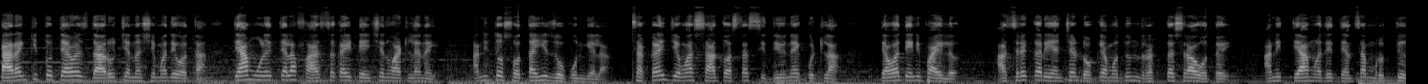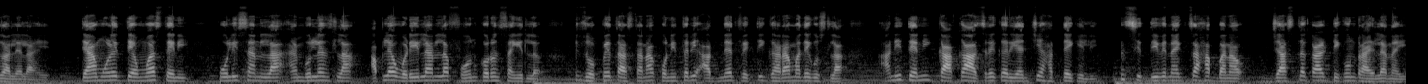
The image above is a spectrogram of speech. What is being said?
कारण की तो त्यावेळेस दारूच्या नशेमध्ये होता. त्यामुळे त्याला फारसं काही टेन्शन वाटलं नाही आणि तो स्वतःही झोपून गेला. सकाळी जेव्हा सात वाजता सिद्धिविनायक उठला तेव्हा त्यांनी पाहिलं आचरेकर यांच्या डोक्यामधून रक्तस्राव होतोय आणि त्यामध्ये त्यांचा मृत्यू झालेला आहे. त्यामुळे तेव्हाच त्यांनी पोलिसांना ॲम्ब्युलन्सला आपल्या वडिलांना फोन करून सांगितलं. की झोपेत असताना कोणीतरी अज्ञात व्यक्ती घरामध्ये घुसला आणि त्यांनी काका आचरेकर यांची हत्या केली. पण सिद्धिविनायकचा हा बनाव जास्त काळ टिकून राहिला नाही.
